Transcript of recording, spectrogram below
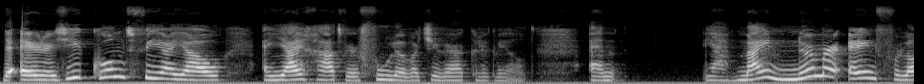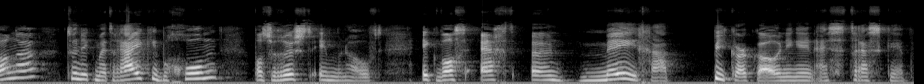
De energie komt via jou en jij gaat weer voelen wat je werkelijk wilt. En ja, mijn nummer één verlangen toen ik met Reiki begon, was rust in mijn hoofd. Ik was echt een mega piekerkoningin en stresskip.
